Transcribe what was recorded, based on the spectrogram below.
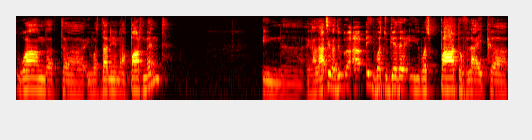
one that uh, it was done in an apartment in uh, Galatia. That uh, it was together. It was part of like uh,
